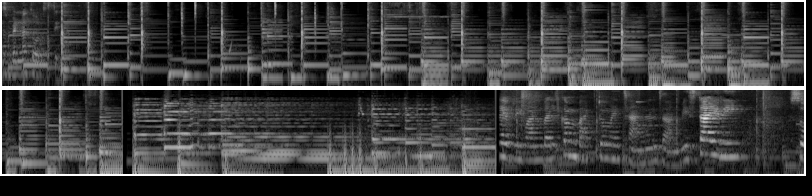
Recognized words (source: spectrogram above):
ಹಸ್ಬೆಂಡ್ನ ತೋರಿಸ್ತೀನಿ everyone welcome back to my channel Janvi ಸ್ಟೈರಿ ಸೊ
